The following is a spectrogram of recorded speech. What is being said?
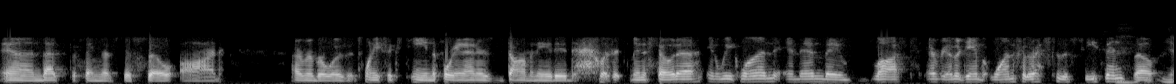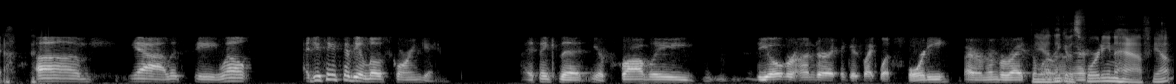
and that's the thing that's just so odd. I remember, was it 2016? The 49ers dominated, was it Minnesota in week one, and then they lost every other game but one for the rest of the season. So, yeah. um, yeah, let's see. Well, I do think it's going to be a low scoring game. I think that you're probably the over under I think is like what 40 if I remember right. Yeah, I think it was there. 40 and a half. Yep.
